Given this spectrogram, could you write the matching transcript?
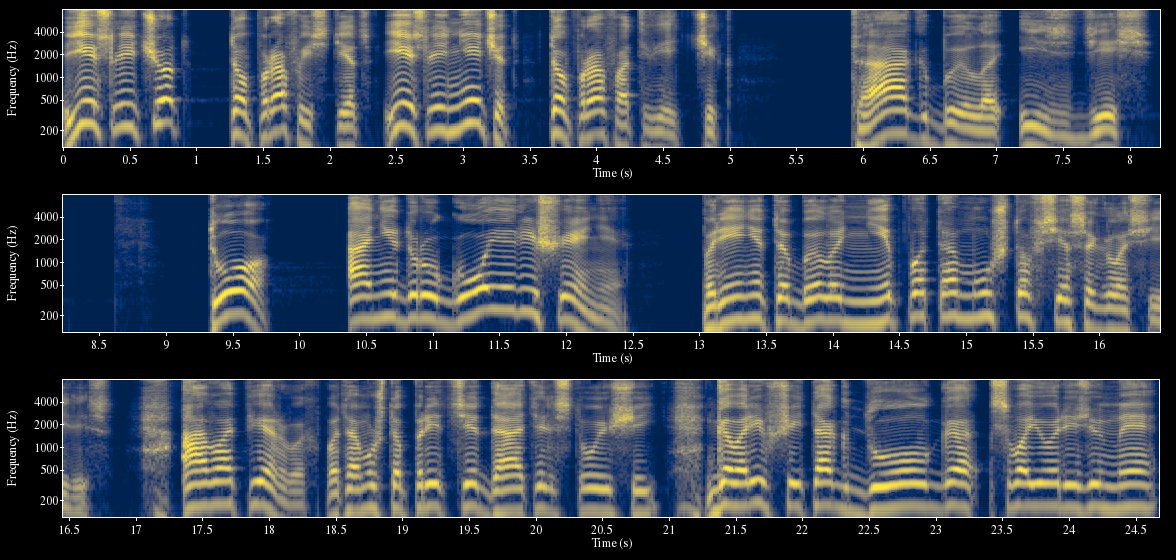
Если чет, то прав истец, если нечет, то прав ответчик. Так было и здесь. То, а не другое решение принято было не потому, что все согласились, а, во-первых, потому что председательствующий, говоривший так долго свое резюме,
